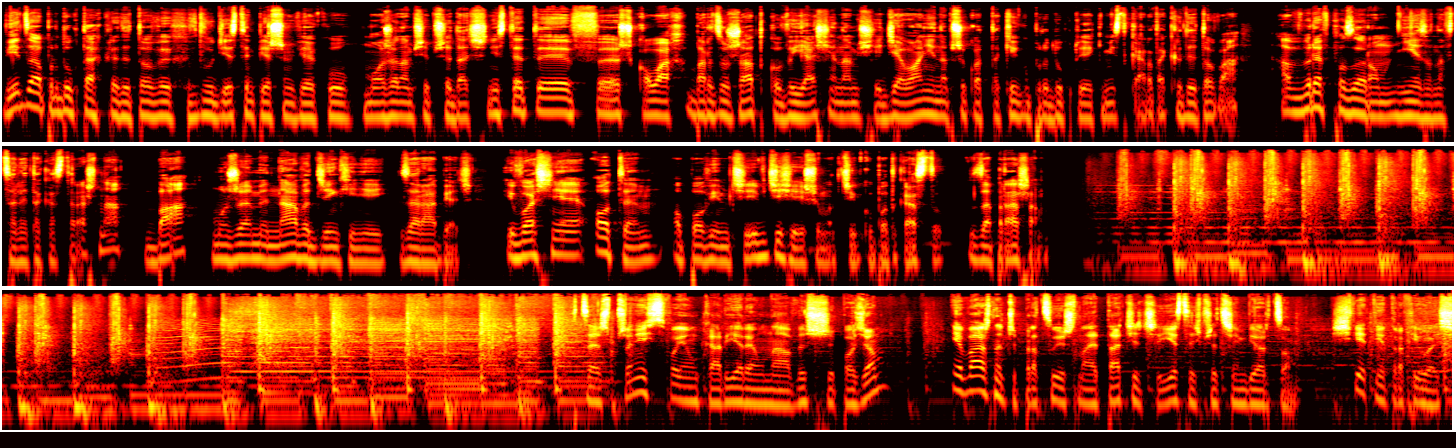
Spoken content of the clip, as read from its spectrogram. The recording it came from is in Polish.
Wiedza o produktach kredytowych w XXI wieku może nam się przydać. Niestety w szkołach bardzo rzadko wyjaśnia nam się działanie na przykład takiego produktu, jakim jest karta kredytowa, a wbrew pozorom nie jest ona wcale taka straszna, ba, możemy nawet dzięki niej zarabiać. I właśnie o tym opowiem Ci w dzisiejszym odcinku podcastu. Zapraszam. Chcesz przenieść swoją karierę na wyższy poziom? Nieważne, czy pracujesz na etacie, czy jesteś przedsiębiorcą. Świetnie trafiłeś.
